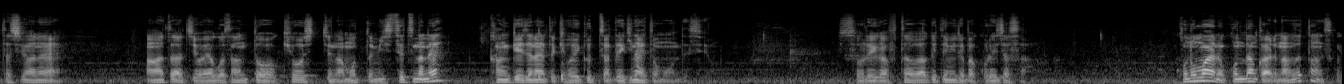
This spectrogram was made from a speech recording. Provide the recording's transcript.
私はねあなたたち親御さんと教師っていうのはもっと密接なね関係じゃないと教育ってのはできないと思うんですよ。それが蓋を開けてみればこれじゃさ。この前の懇談会あれ何だったんですか？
